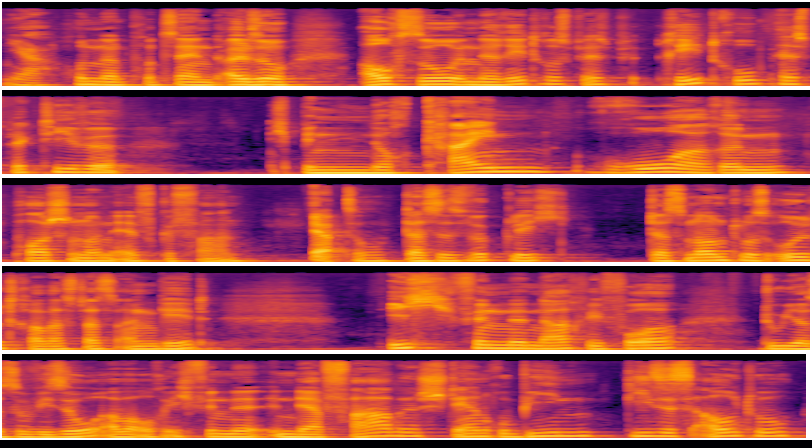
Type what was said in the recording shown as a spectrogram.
Ja, 100 Prozent. Also auch so in der Retro-Perspektive, ich bin noch keinen roheren Porsche 911 gefahren. Ja. So, das ist wirklich das Nonplusultra, was das angeht. Ich finde nach wie vor, du ja sowieso, aber auch ich finde in der Farbe Sternrubin dieses Auto,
